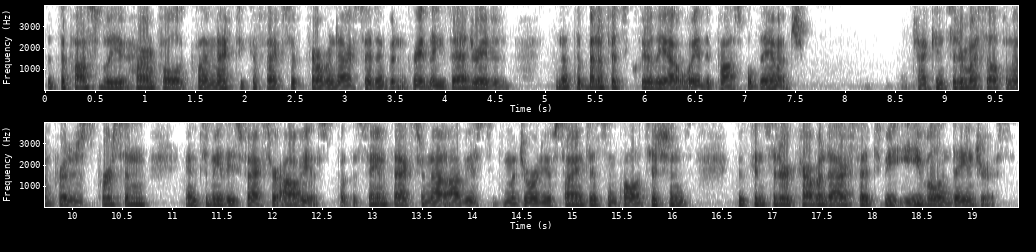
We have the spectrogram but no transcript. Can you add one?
that the possibly harmful climactic effects of carbon dioxide have been greatly exaggerated, and that the benefits clearly outweigh the possible damage. I consider myself an unprejudiced person, and to me these facts are obvious, but the same facts are not obvious to the majority of scientists and politicians who consider carbon dioxide to be evil and dangerous.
